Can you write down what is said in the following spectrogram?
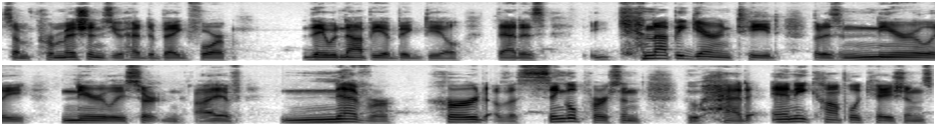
some permissions you had to beg for, they would not be a big deal. That is cannot be guaranteed, but is nearly nearly certain. I have never heard of a single person who had any complications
